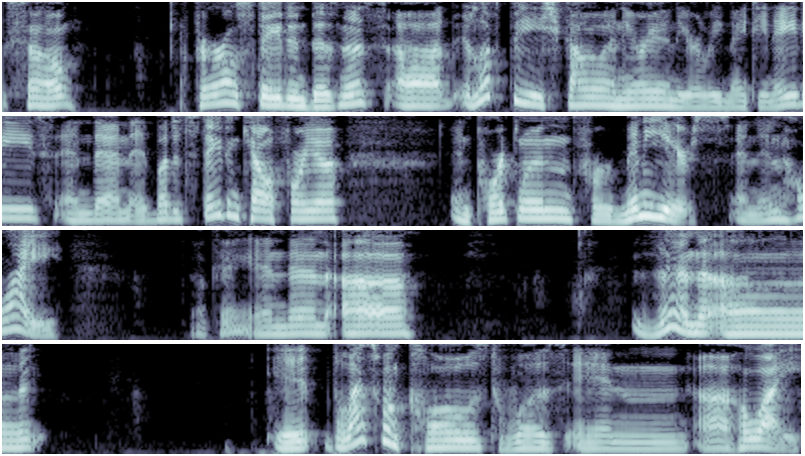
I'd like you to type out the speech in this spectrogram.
so Farrell stayed in business. Uh, it left the Chicagoland area in the early 1980s, and then, it, but it stayed in California and Portland for many years, and in Hawaii. Okay, and then uh, then uh, it the last one closed was in uh, Hawaii.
